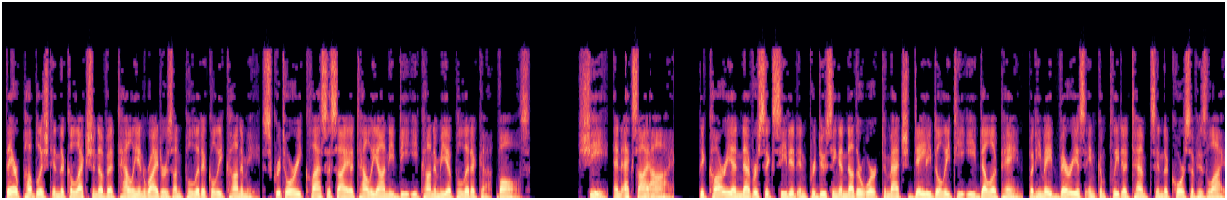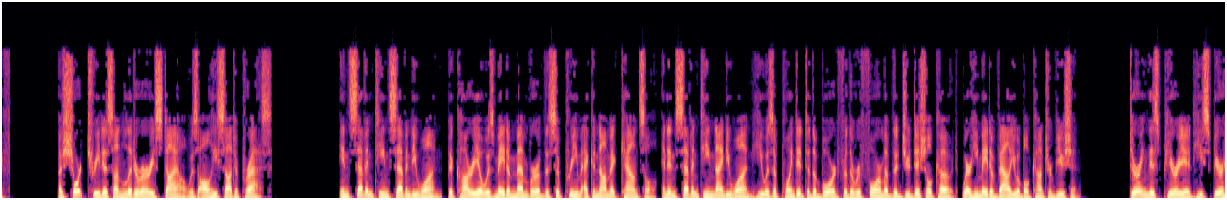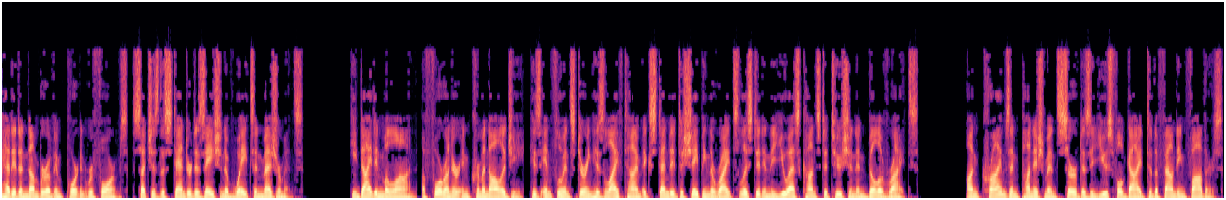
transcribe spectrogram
They are published in the collection of Italian writers on political economy Scrittori classici italiani di economia politica, vols. She, and XII. Beccaria never succeeded in producing another work to match Dei delitti e delle pene, but he made various incomplete attempts in the course of his life. A short treatise on literary style was all he saw to press. In 1771, Beccaria was made a member of the Supreme Economic Council, and in 1791 he was appointed to the board for the reform of the Judicial Code, where he made a valuable contribution. During this period he spearheaded a number of important reforms, such as the standardization of weights and measurements. He died in Milan, a forerunner in criminology. His influence during his lifetime extended to shaping the rights listed in the U.S. Constitution and Bill of Rights. On Crimes and Punishments served as a useful guide to the Founding Fathers.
